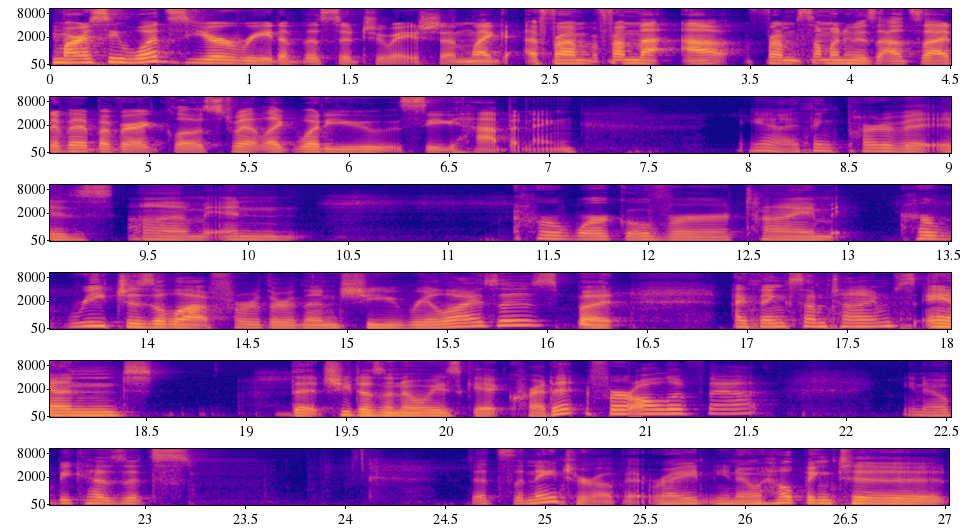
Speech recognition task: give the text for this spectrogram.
Marcy, what's your read of the situation? Like from from the out from someone who's outside of it but very close to it. Like, what do you see happening? Yeah, I think part of it is um and her work over time her reach is a lot further than she realizes, but I think sometimes and that she doesn't always get credit for all of that, you know, because it's that's the nature of it, right? You know, helping to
